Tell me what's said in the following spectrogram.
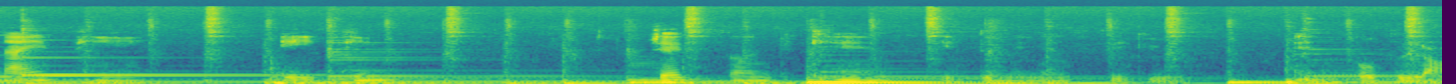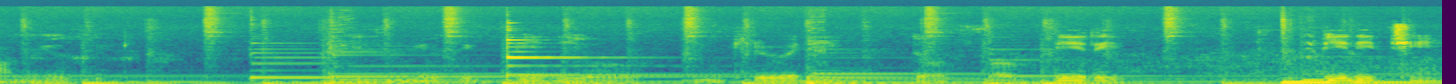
1918, Jackson became a dominant figure in popular music. His music videos, including those for Billy, Billie Jean,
